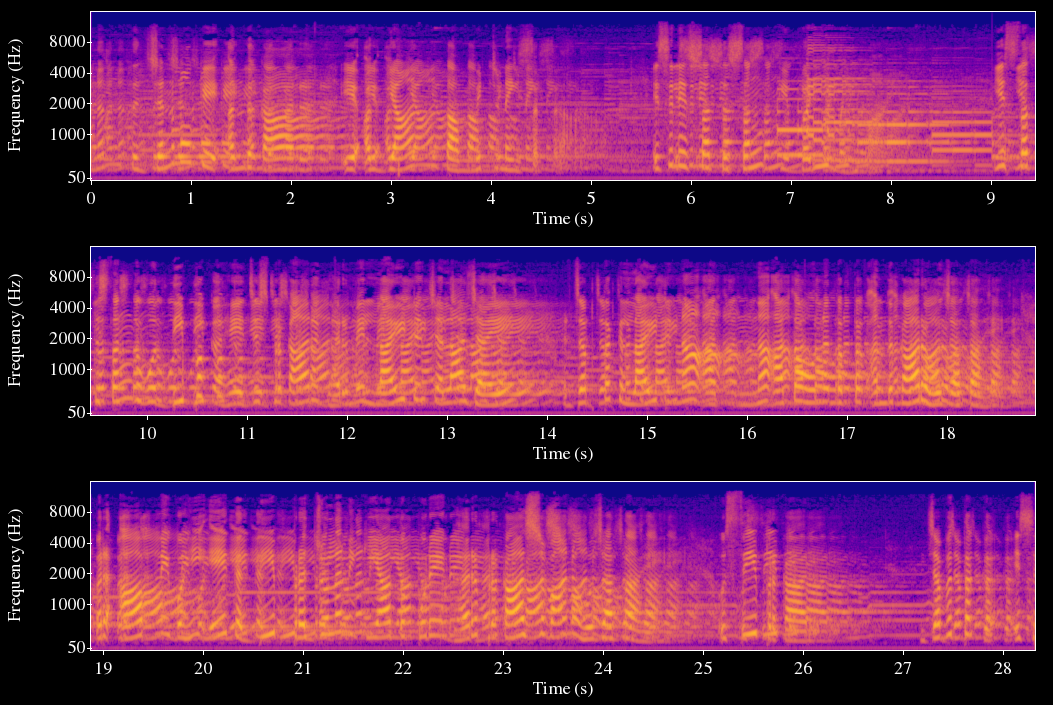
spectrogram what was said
अनंत जन्मों के अंधकार ये अज्ञानता मिट नहीं सकता। इसलिए सत्संग की बड़ी महिमा है। ये सत्संग वो दीपक है जिस प्रकार घर में लाइट चला जाए जब तक लाइट ना आ, ना आता हो ना तब तक अंधकार हो जाता है। आपने वही एक दीप प्रज्वलन किया तो पूरे घर प्रकाशवान हो जाता है। उसी प्रकार, जब तक इस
